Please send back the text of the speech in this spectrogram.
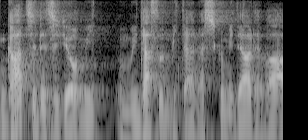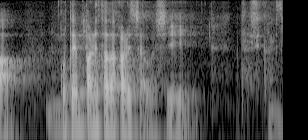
ガチで事業を生み出すみたいな仕組みであればコテンパンに叩かれちゃうし、確かにそ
